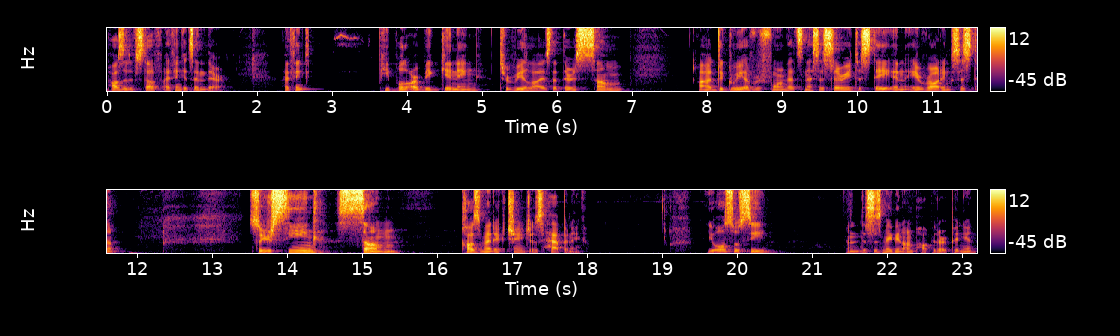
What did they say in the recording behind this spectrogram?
positive stuff. I think it's in there. I think people are beginning to realize that there is some uh, degree of reform that's necessary to stay in a rotting system. So you're seeing some cosmetic changes happening. You also see, and this is maybe an unpopular opinion,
